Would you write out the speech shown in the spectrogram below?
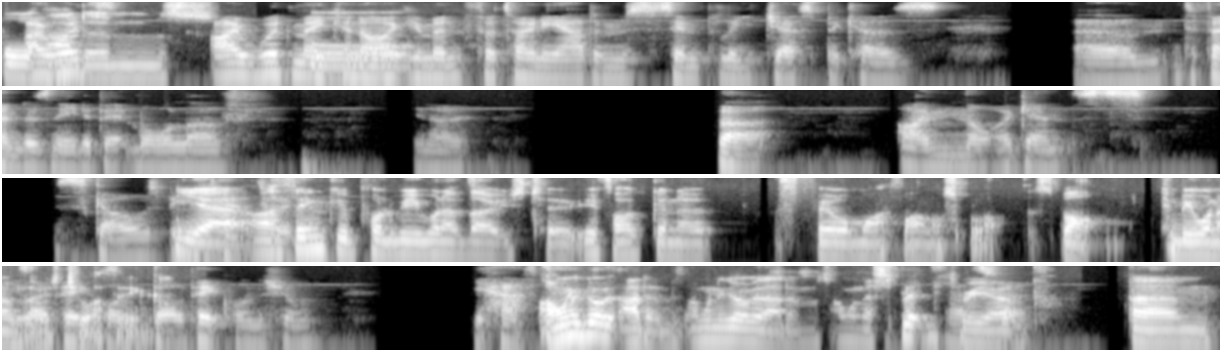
or I would- Adams. I would make an argument for Tony Adams simply just because um, defenders need a bit more love, you know. But I'm not against Scholes being Yeah, I think them. it'd probably be one of those two. If I was gonna fill my final spot, spot it'd be one of You those two. I one, think. Gotta pick one, Shaun. You have to. I want to go with Adams. I'm gonna go with Adams. I'm gonna split the That's three fair. up. Um,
